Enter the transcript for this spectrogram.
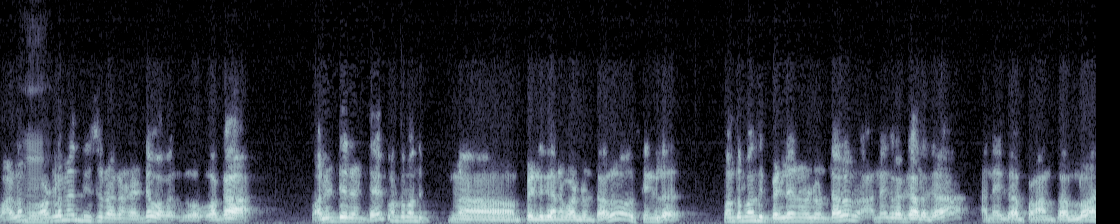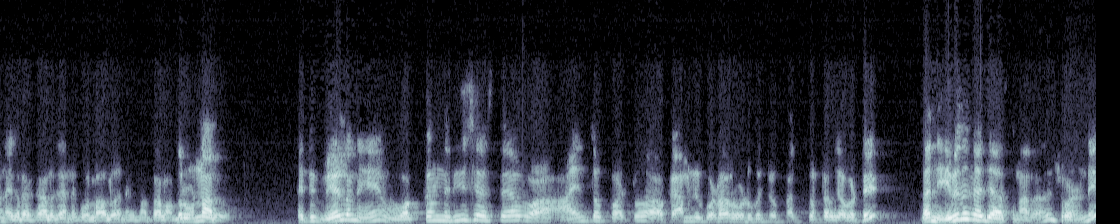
వాళ్ళని Hmm. రోడ్ల మీద తీసుకురాకండి. అంటే ఒక వాలంటీర్ అంటే కొంతమంది పెళ్ళి కాని వాళ్ళు ఉంటారు సింగిల్ కొంతమంది పెళ్ళైన వాళ్ళు ఉంటారు అనేక రకాలుగా అనేక ప్రాంతాల్లో అనేక రకాలుగా అనేక కులాలు అనేక మతాలు అందరూ ఉన్నారు. అయితే వీళ్ళని ఒక్కరిని తీసేస్తే ఆయనతో పాటు ఆ ఫ్యామిలీ కూడా రోడ్డుకు వచ్చి కలుస్తుంటారు కాబట్టి దాన్ని ఏ విధంగా చేస్తున్నారు అని చూడండి.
